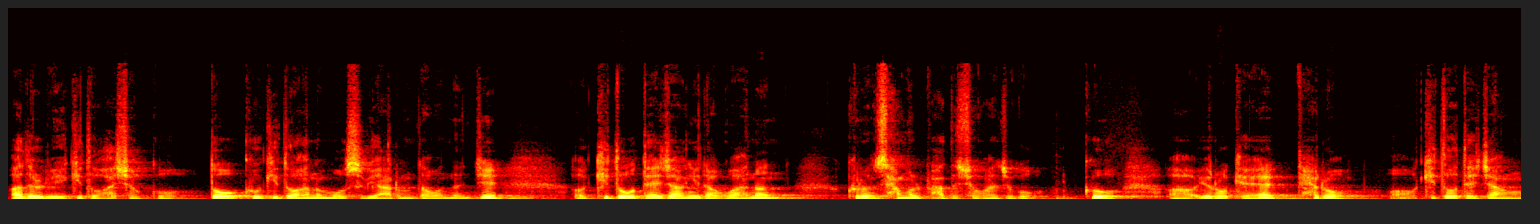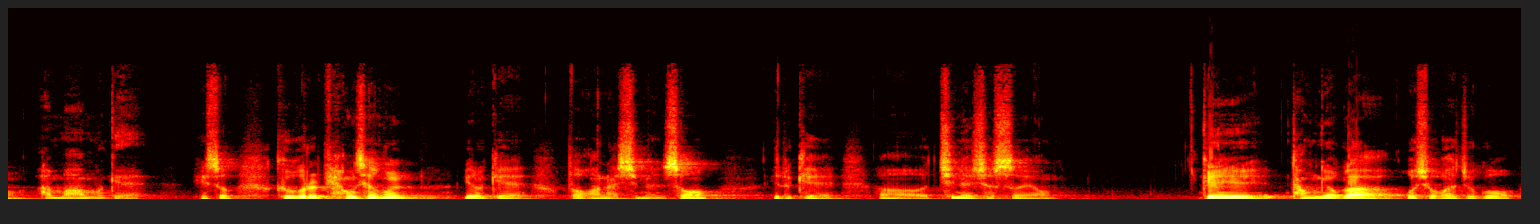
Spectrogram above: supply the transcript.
아들 위해 기도하셨고 또 그 기도하는 모습이 아름다웠는지 어, 기도 대장이라고 하는 그런 상을 받으셔가지고 그 어, 이렇게 패로 어, 기도 대장 안마무게 해서 그거를 평생을 이렇게 보관하시면서 이렇게 어, 지내셨어요. 그 당뇨가 오셔가지고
